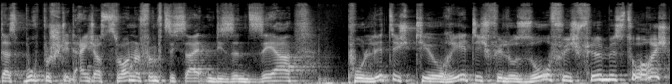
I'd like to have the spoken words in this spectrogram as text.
das Buch besteht eigentlich aus 250 Seiten, die sind sehr politisch, theoretisch, philosophisch, filmhistorisch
